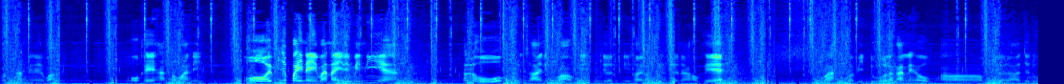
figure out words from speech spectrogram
มันหันยังไงวะโอเคหันประมาณนี้ โอ้ยมันจะไปไหนมาไหนเลยไหมเนี่ยฮัลโหลนี่ซ้ายนี่ขวาโอเคเดินนี่ถอยหลังเดินนะโอเคมามาบินดูก็แล้วกันนะครับผมอ่าเดี๋ยวนะจะดู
